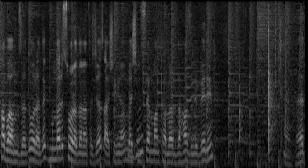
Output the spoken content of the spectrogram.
kabağımıza doğradık. Bunları sonradan atacağız Ayşegül Hanım. Ben şimdi size mantarları da hazırlayıp vereyim. Evet.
